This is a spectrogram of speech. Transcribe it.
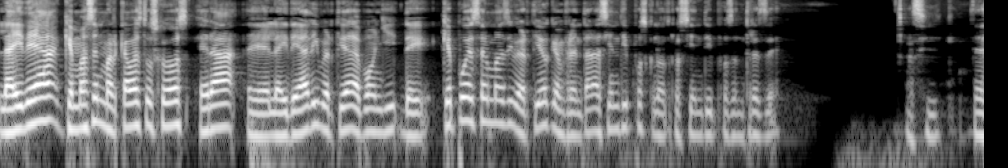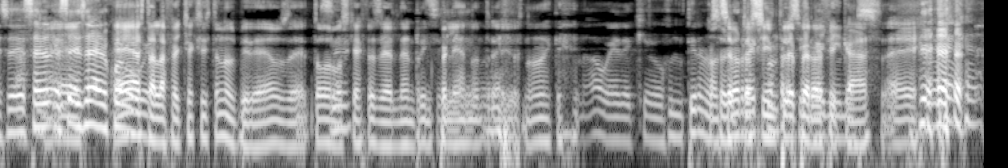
La idea que más enmarcaba estos juegos era eh, la idea divertida de Bungie de qué puede ser más divertido que enfrentar a 100 tipos con otros 100 tipos en 3D. Así. Ese, ese, Eh, ese- ese era el juego. eh, hasta güey. la fecha existen los videos de todos Sí. los jefes de Elden Ring Sí, peleando güey. entre ellos, ¿no? De que- No, güey, de que un concepto rex simple pero gallinas. eficaz. eh.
